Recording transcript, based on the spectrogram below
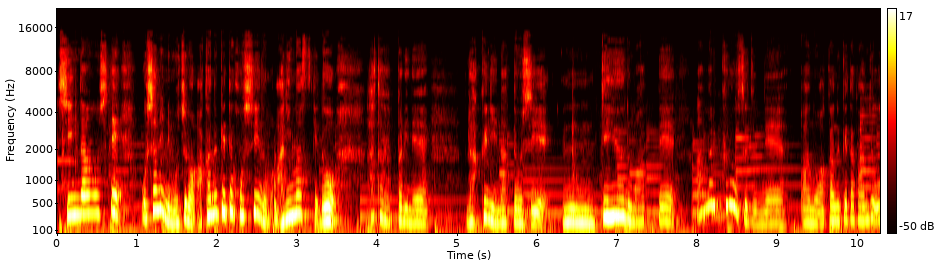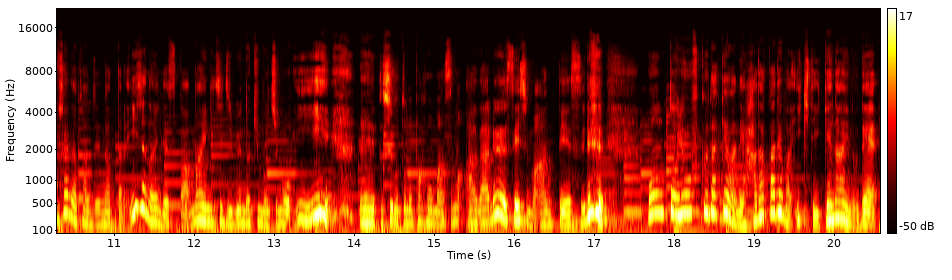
診断をしておしゃれにもちろん垢抜けてほしいのもありますけどあとはやっぱりね楽になってほしい。うんっていうのもあってあんまり苦労せずねあの垢抜けた感じおしゃれな感じになったらいいじゃないですか。毎日自分の気持ちもいい、えーと、仕事のパフォーマンスも上がる精神も安定する。本当洋服だけはね裸では生きていけないので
